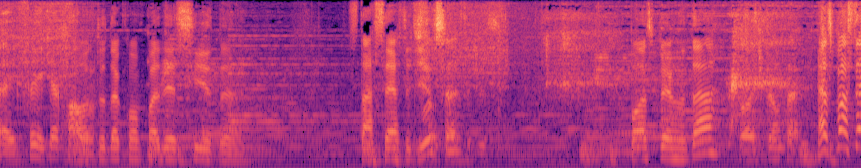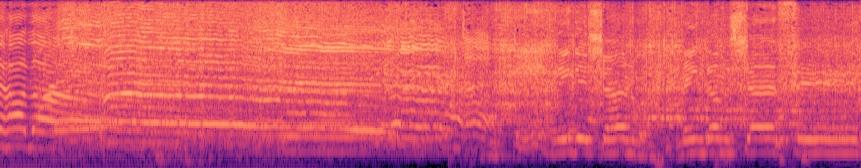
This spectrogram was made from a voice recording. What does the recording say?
É isso aí que é falar. Alto da Compadecida. Está certo disso? certo disso. Posso perguntar? Pode perguntar. Resposta errada! Nem deixando, nem dando chance.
